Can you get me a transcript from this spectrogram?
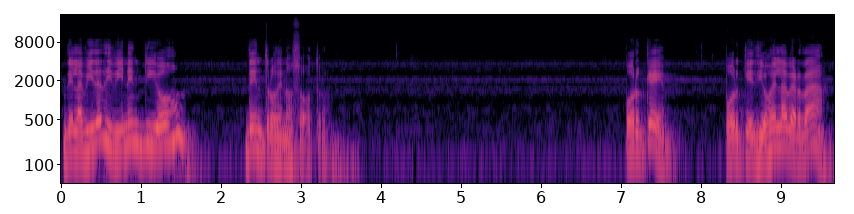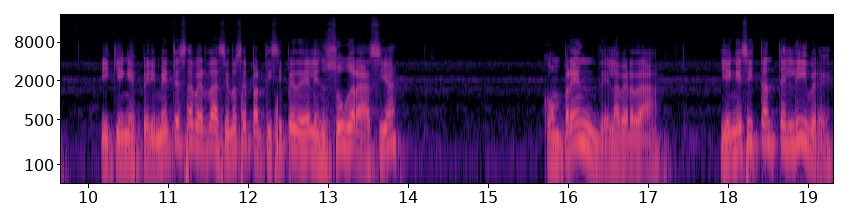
de la vida divina en Dios dentro de nosotros. ¿Por qué? Porque Dios es la verdad. Y quien experimente esa verdad, haciéndose partícipe de Él en su gracia, comprende la verdad. Y en ese instante es libre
